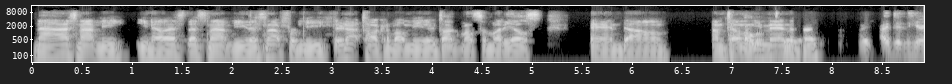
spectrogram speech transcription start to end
nah, that's not me. You know, that's that's not me. That's not for me. They're not talking about me. They're talking about somebody else. And um, I'm telling oh, you, man, the best. I, I didn't hear.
